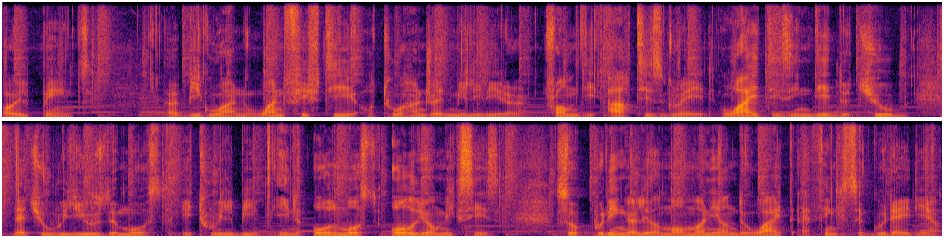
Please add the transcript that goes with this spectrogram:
oil paint a big one 150 or 200 milliliter from the artist grade. White is indeed the tube that you will use the most. It will be in almost all your mixes. So putting a little more money on the white I think is a good idea.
